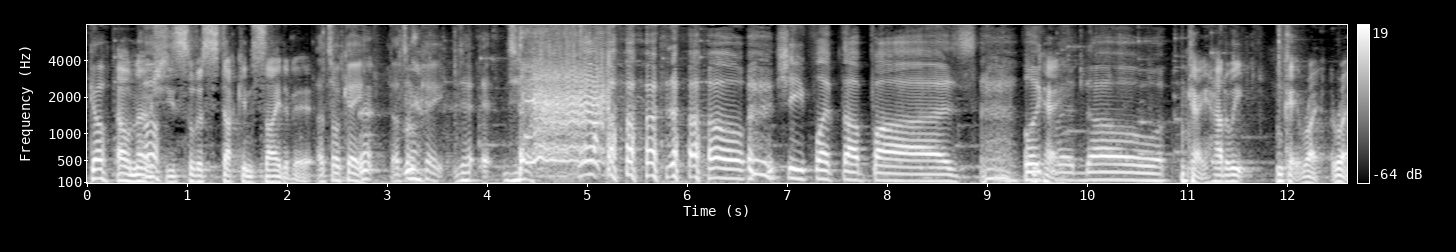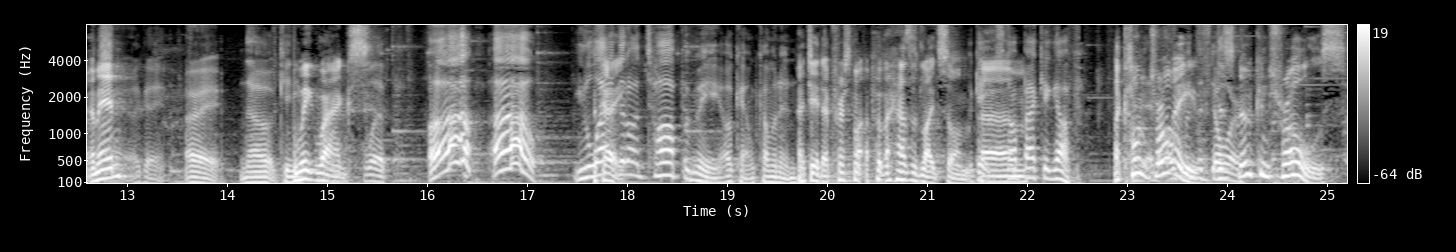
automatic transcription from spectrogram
go. Oh no, she's sort of stuck inside of it. That's okay. Uh, That's okay. no, she flipped the bus. Look, Okay. man, no. Okay, how do we? Okay, right, right. I'm in. Okay. All right. Now can you Wig wags. flip? Oh, oh! You Okay. landed on top of me. Okay, I'm coming in. I did. I pressed my. I put my hazard lights on. Okay, stop Um, backing up. I can't open the drive. There's no controls.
